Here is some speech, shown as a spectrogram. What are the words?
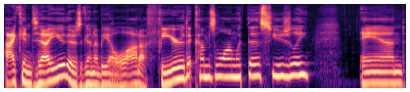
I can tell you there's going to be a lot of fear that comes along with this usually. And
